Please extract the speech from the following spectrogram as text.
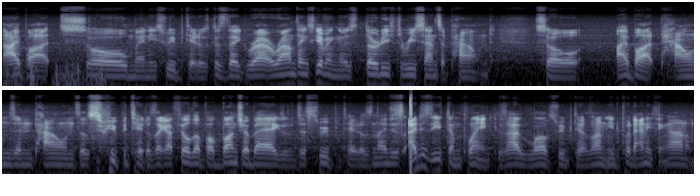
I bought so many sweet potatoes because like around Thanksgiving it was 33 cents a pound. So I bought pounds and pounds of sweet potatoes. Like I filled up a bunch of bags of just sweet potatoes, and I just I just eat them plain because I love sweet potatoes. I don't need to put anything on them.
